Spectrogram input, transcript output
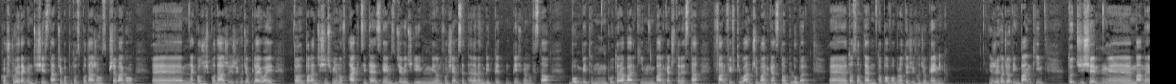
kosztuje, tak więc dzisiaj starcie popytu z podażą z przewagą e, na korzyść podaży. Jeżeli chodzi o Playway, to ponad 10 milionów akcji, TS Games 9 milionów 800, Eleven Bit 5 milionów 100, Boombit 1,5 bańki, Bańka 400, Fun 51 czy Bańka 100 Blueber. E, to są te topowe obroty, jeżeli chodzi o gaming. Jeżeli chodzi o WIG banki, to dzisiaj mamy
